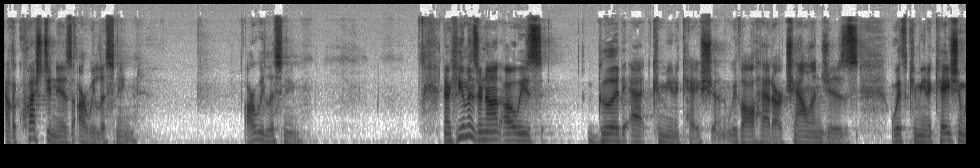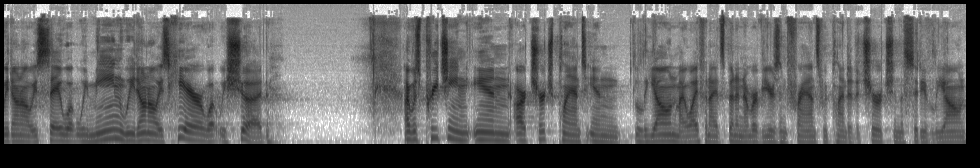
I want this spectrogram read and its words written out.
Now, the question is are we listening? Are we listening? Now, humans are not always good at communication. We've all had our challenges with communication. We don't always say what we mean, we don't always hear what we should. I was preaching in our church plant in Lyon. My wife and I had spent a number of years in France. We planted a church in the city of Lyon.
